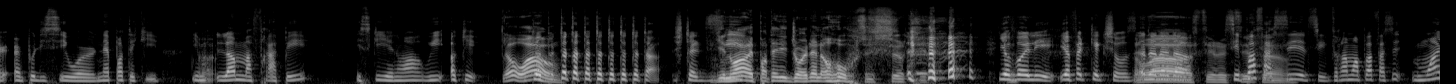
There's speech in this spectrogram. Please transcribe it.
un, un policier ou un n'importe qui, l'homme m'a frappé, est-ce qu'il est noir? Oui, OK. Oh, wow! Je te le dis. Il est noir et portait des Jordan. Oh, c'est sûr Il a volé, il a fait quelque chose. Non, Wow, non, non. stéréotype, C'est pas hein. facile, c'est vraiment pas facile. Moi,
